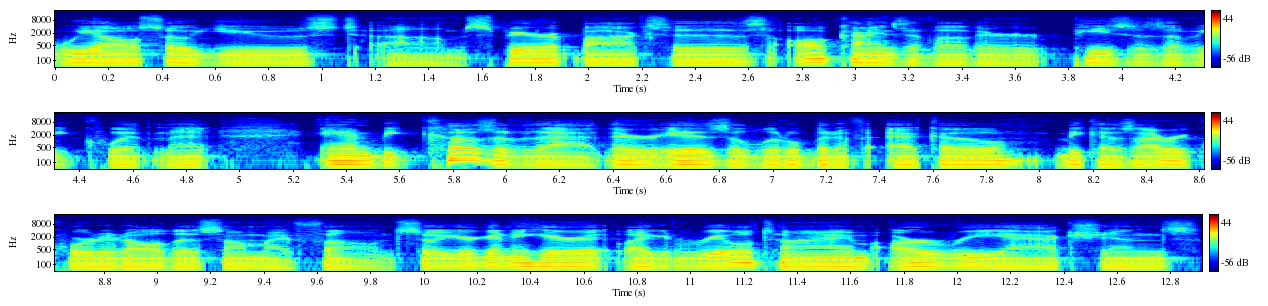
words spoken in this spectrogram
We also used um, spirit boxes, all kinds of other pieces of equipment. And because of that, there is a little bit of echo because I recorded all this on my phone. So you're going to hear it like in real time, our reactions.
